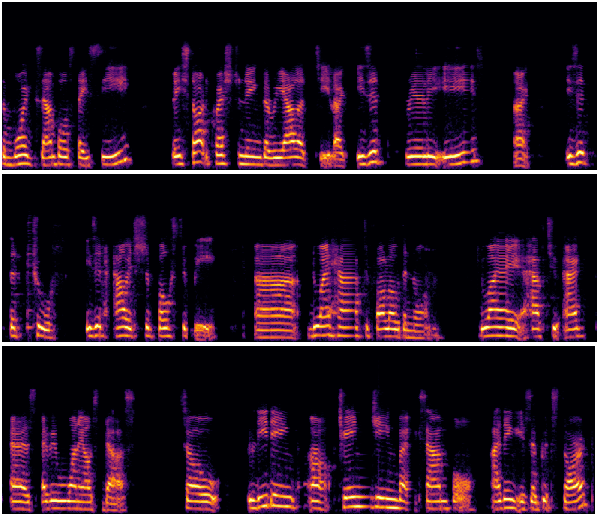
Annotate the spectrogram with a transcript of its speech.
the more examples they see, they start questioning the reality. Like, is it really is? Like, is it the truth? Is it how it's supposed to be? Uh, do I have to follow the norm? Do I have to act as everyone else does? So, leading, uh, changing by example, I think is a good start.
